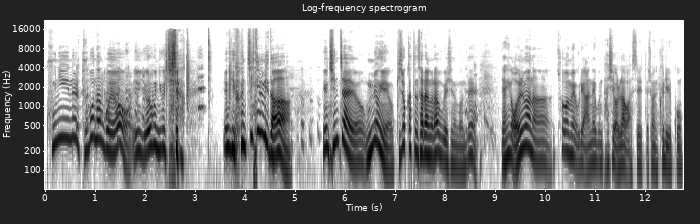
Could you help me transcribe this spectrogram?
군인을 두 번 한 거예요. 이, 여러분 이거 진짜 이건 찐입니다. 이건 진짜예요. 운명이에요. 기적 같은 사랑을 하고 계시는 건데, 야, 이게 얼마나 처음에 우리 아내분 다시 연락 왔을 때 저는 글 읽고,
